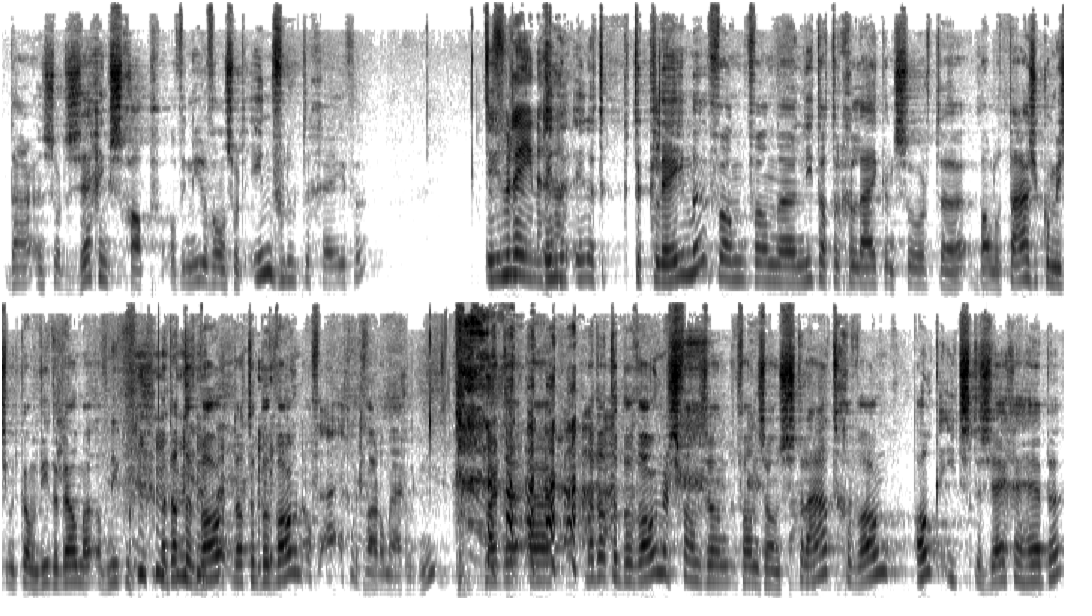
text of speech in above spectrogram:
daar een soort zeggingschap of in ieder geval een soort invloed te geven? Te in, verenigen. In, in, het te claimen van, van uh, niet dat er gelijk een soort uh, ballotagecommissie moet komen, wie er wel maar, of niet maar dat de, dat de bewoners, of eigenlijk waarom eigenlijk niet, maar, de, uh, maar dat de bewoners van zo'n, van zo'n straat gewoon ook iets te zeggen hebben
